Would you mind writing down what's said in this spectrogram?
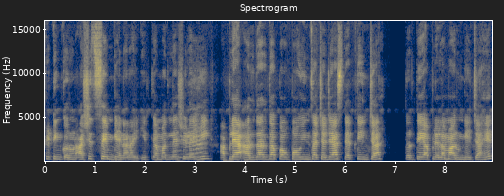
फिटिंग करून अशीच सेम घेणार आहे. इथल्या मधल्या शिलाई ही आपल्या अर्धा अर्धा पाव पाव इंचाच्या ज्या असतात तीन चार तर ते आपल्याला मारून घ्यायचे आहेत.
